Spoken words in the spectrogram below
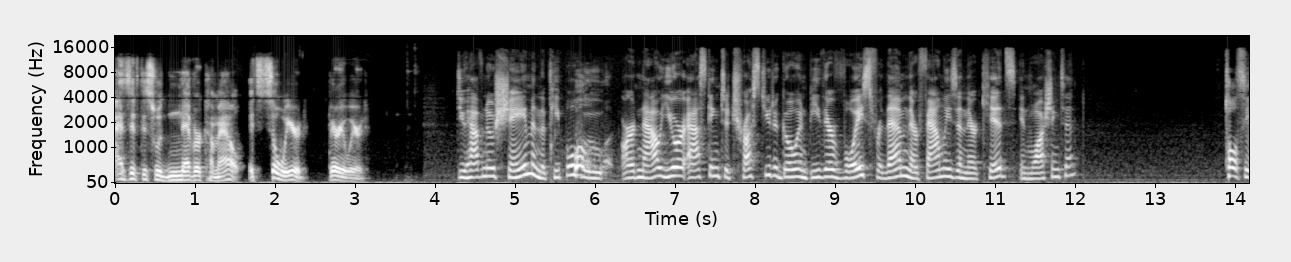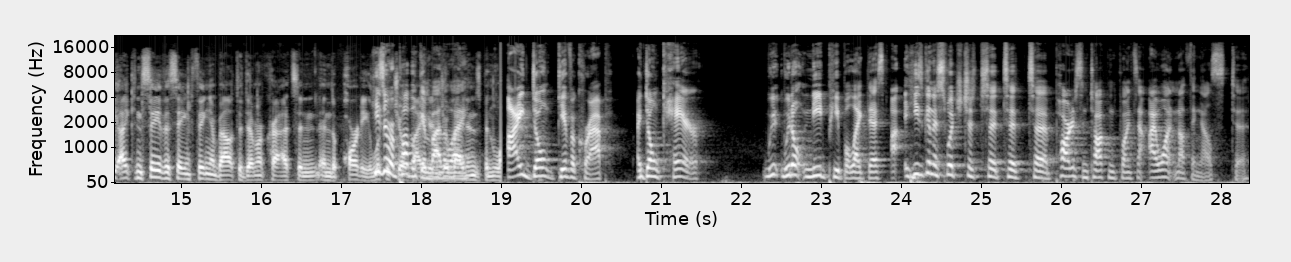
as if this would never come out. It's so weird, very weird do you have no shame in the people well, who are now you're asking to trust you to go and be their voice for them, their families, and their kids in Washington? Tulsi, I can say the same thing about the Democrats and, and the party. He's Look a Republican, by the Joe way. Been... I don't give a crap. I don't care. We, we don't need people like this. I, he's going to switch to, to, to, to partisan talking points. Now, I want nothing else to.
